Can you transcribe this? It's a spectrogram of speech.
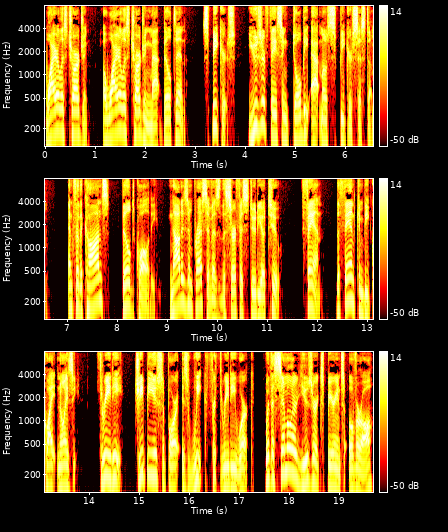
Wireless charging, a wireless charging mat built in. Speakers, user facing Dolby Atmos speaker system. And for the cons, build quality, not as impressive as the Surface Studio 2. Fan, the fan can be quite noisy. 3D, GPU support is weak for 3D work. With a similar user experience overall,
